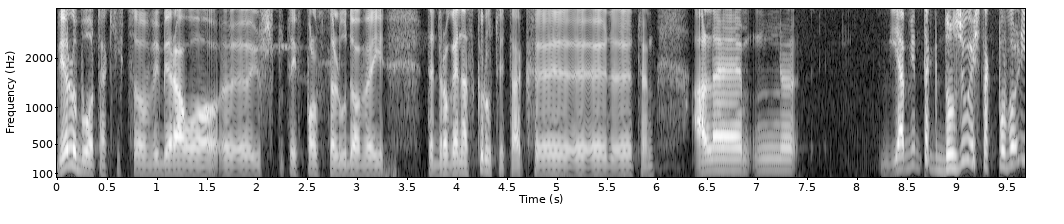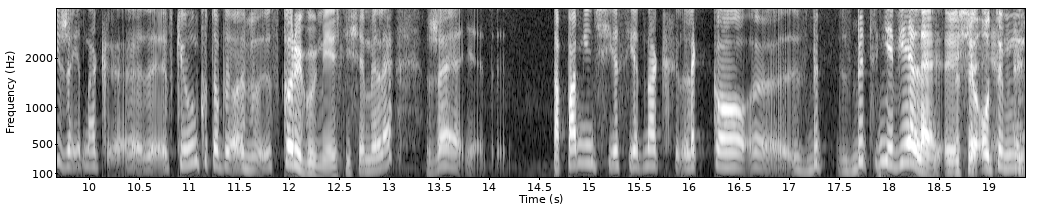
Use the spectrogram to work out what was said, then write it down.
Wielu było takich, co wybierało e, już tutaj w Polsce Ludowej tę drogę na skróty, tak? e, e, e, Ten. Ale. mm, ja wiem, tak dążyłeś tak powoli, że jednak e, w kierunku to skoryguj mnie, jeśli się mylę, że e, ta pamięć jest jednak lekko, e, zbyt, zbyt niewiele e, się Znaczy, o tym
